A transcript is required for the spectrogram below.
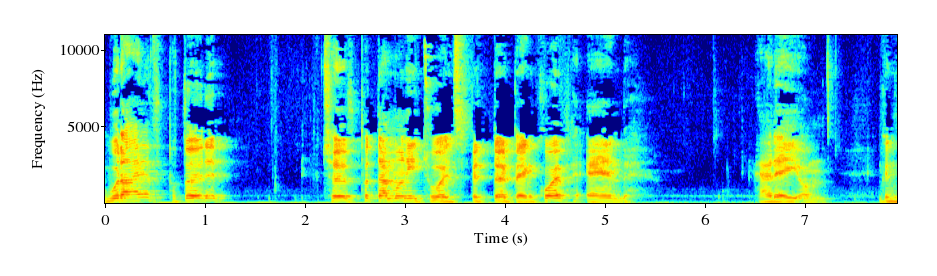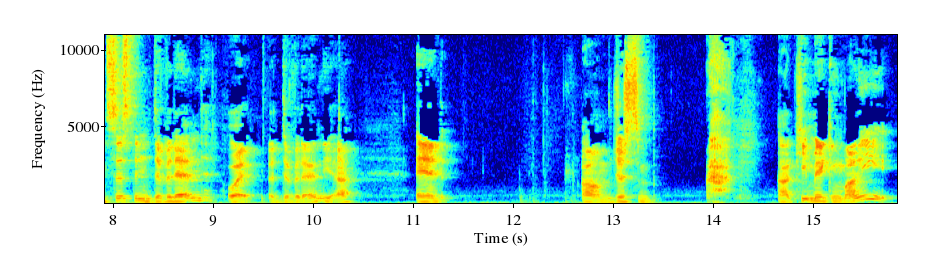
would I have preferred it to have put that money towards Fifth Third Bancorp and had a um consistent dividend, wait, a dividend, yeah, and um just uh, keep making money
